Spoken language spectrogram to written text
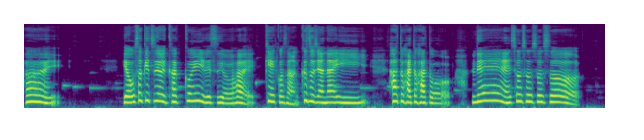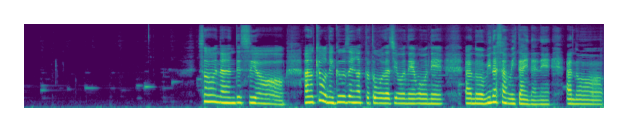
はい。いや、お酒強い、かっこいいですよ。はい。けいこさん、クズじゃない。ハート、ハート、ハート。ねえ、そうそうそうそう。そうなんですよ。あの、今日ね、偶然会った友達もね、もうね、あの、皆さんみたいなね、あの、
